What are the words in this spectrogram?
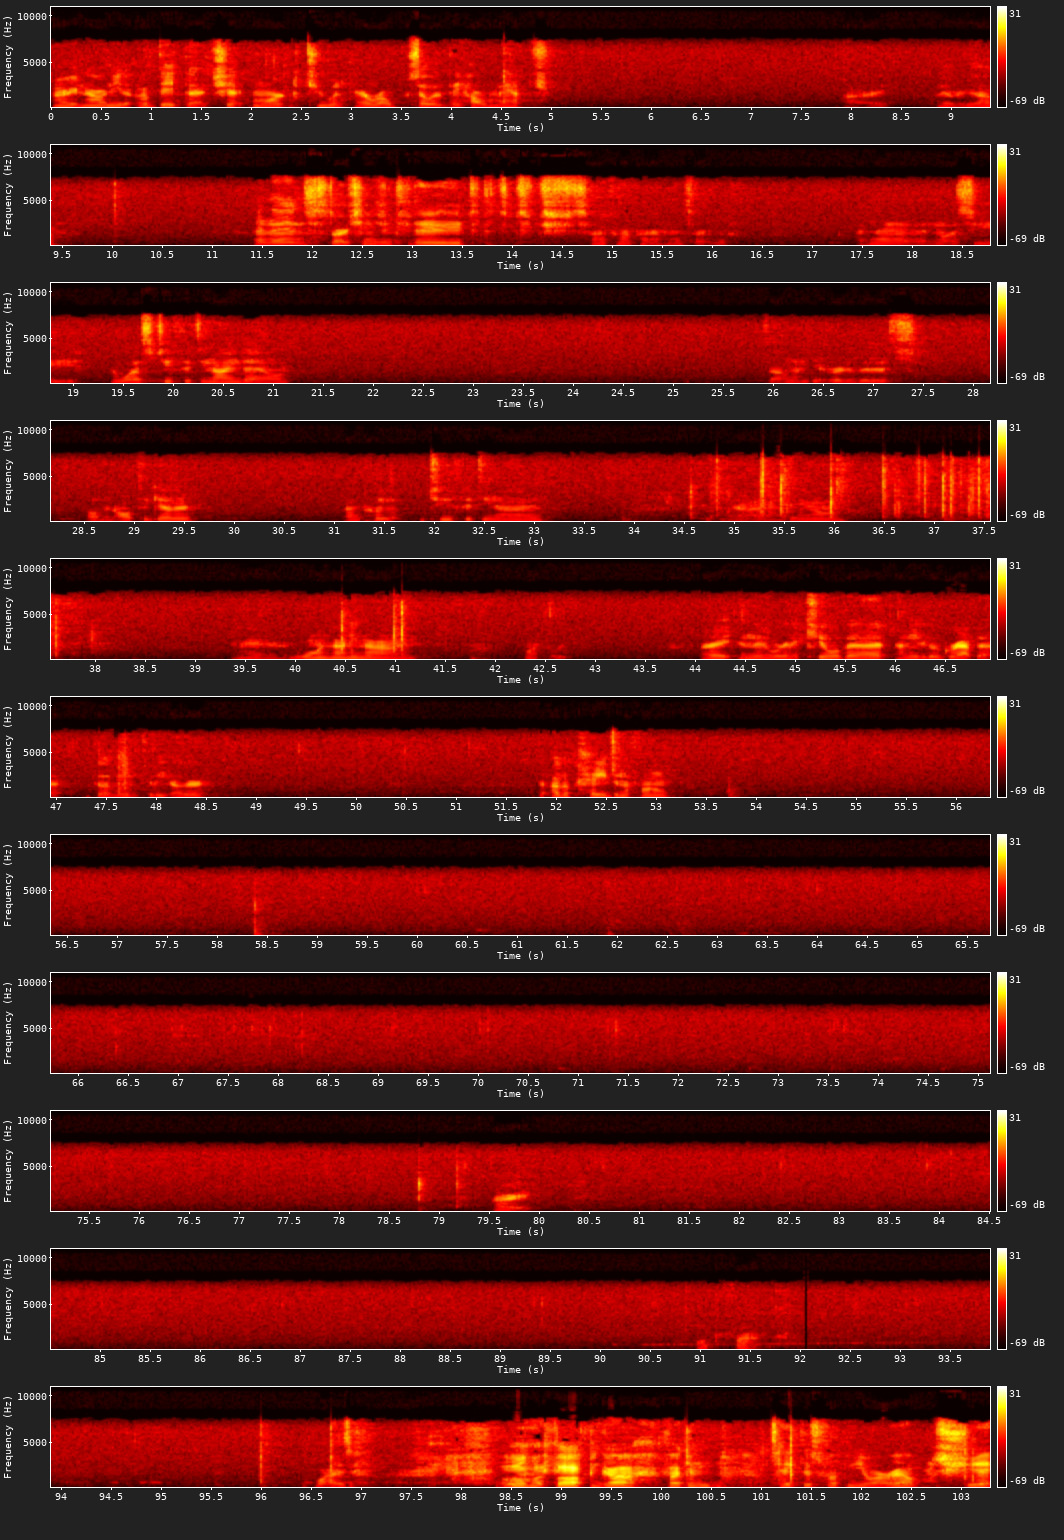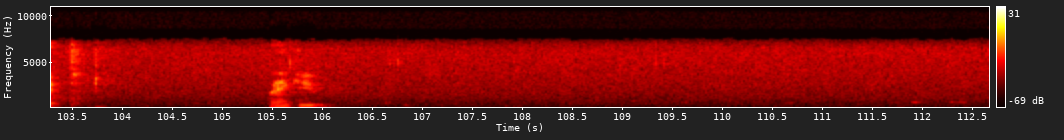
Alright, now I need to update that check mark to an arrow so that they all match. Alright, there we go. And then start changing today. Time for my partner. And then let's see. It was 259 down. So I'm gonna get rid of this. And then all together and put 259 down and 199 monthly. Alright, and then we're gonna kill that. I need to go grab that the link to the other the other page in the funnel. Alright. What the fuck? Why is it? Oh my fucking god. Fucking take this fucking URL. Shit. Thank you.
